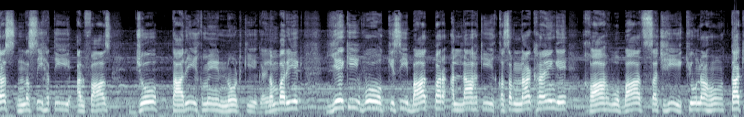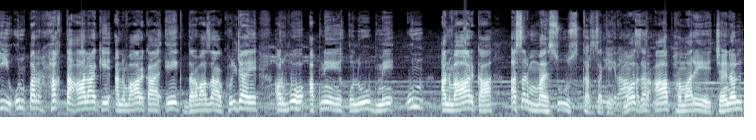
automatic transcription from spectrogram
दस नसीहती अल्फाज जो तारीख में नोट किए गए। नंबर एक ये कि वो किसी बात पर अल्लाह की कसम ना खाएँगे ख्वाह वो बात सच ही क्यों ना हो? ताकि उन पर हक ताला के अनवार का एक दरवाज़ा खुल जाए और वो अपने कलूब में उन अनवार का असर महसूस कर सके। अगर आप हमारे channel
